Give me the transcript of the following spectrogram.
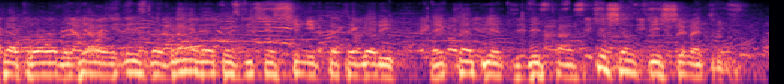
Teatralne Białe Gniezno, brawo, to zwyciężczyni w kategorii kobiet, dystans 1200 metrów.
